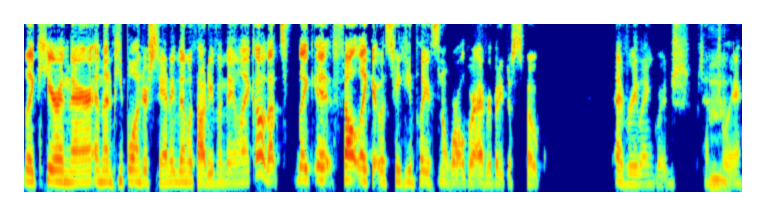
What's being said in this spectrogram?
like here and there and then people understanding them without even being like, "Oh, that's like it felt like it was taking place in a world where everybody just spoke every language potentially."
